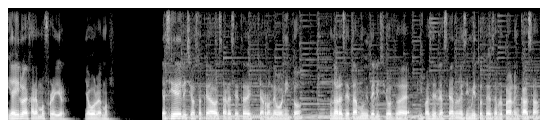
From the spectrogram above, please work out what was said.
Y ahí lo dejaremos freír. Ya volvemos. Y así de delicioso ha quedado esta receta de chicharrón de bonito. Una receta muy deliciosa y fácil de hacer. Les invito a ustedes a prepararlo en casa.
